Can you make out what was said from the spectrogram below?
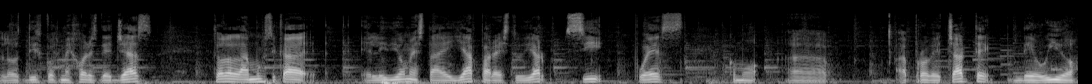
los discos mejores de jazz. Toda la música, el idioma está ya para estudiar. Sí, pues, como uh, aprovecharte de oído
